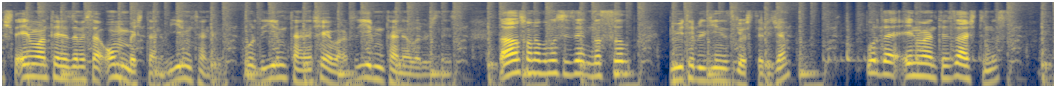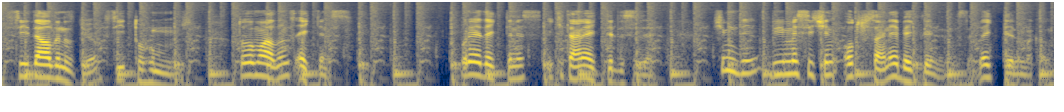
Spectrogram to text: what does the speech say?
işte envanterinizde mesela 15 tane mi 20 tane mi? Burada 20 tane şey varsa 20 tane alabilirsiniz. Daha sonra bunu size nasıl büyütebileceğinizi göstereceğim. Burada envanterinizi açtınız. Seed aldınız diyor. Seed tohumumuz. Tohumu aldınız ektiniz. Buraya da ektiniz. 2 tane ektirdi size. Şimdi büyümesi için 30 saniye bekleyin dedi bize. Bekleyelim bakalım.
